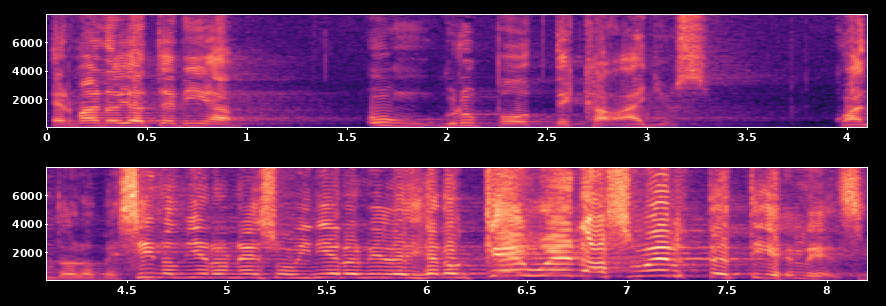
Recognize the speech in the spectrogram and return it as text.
hermano, ya tenía un grupo de caballos. Cuando los vecinos vieron eso, vinieron y le dijeron, qué buena suerte tienes.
